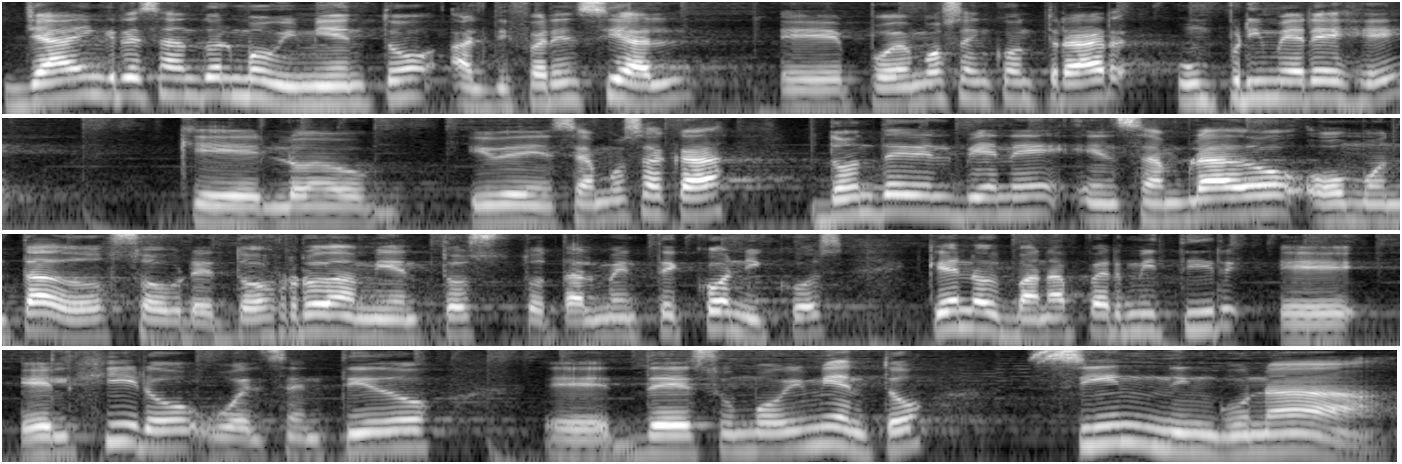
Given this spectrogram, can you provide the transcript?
Ya ingresando el movimiento al diferencial, eh, podemos encontrar un primer eje que lo evidenciamos acá, donde él viene ensamblado o montado sobre dos rodamientos totalmente cónicos que nos van a permitir eh, el giro o el sentido eh, de su movimiento sin ninguna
